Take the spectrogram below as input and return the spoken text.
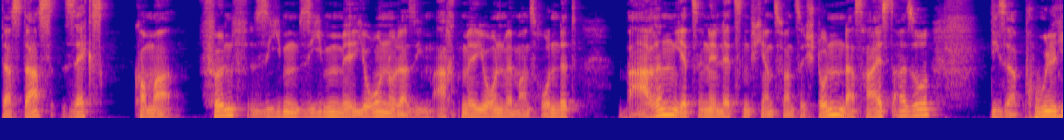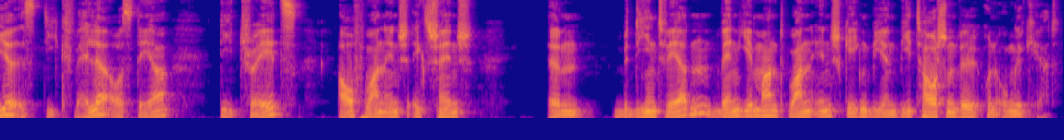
dass das 6,577 Millionen oder 7,8 Millionen, wenn man es rundet, waren jetzt in den letzten 24 Stunden. Das heißt also, dieser Pool hier ist die Quelle, aus der die Trades auf One-Inch Exchange ähm, bedient werden, wenn jemand One-Inch gegen BNB tauschen will und umgekehrt.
